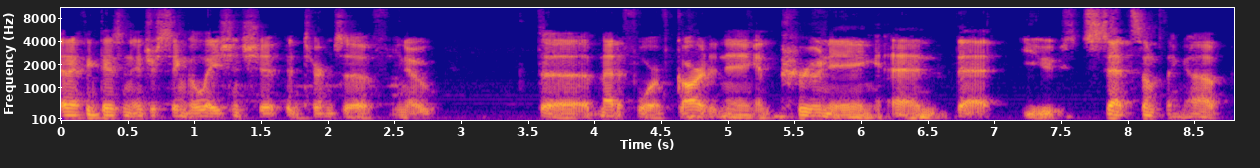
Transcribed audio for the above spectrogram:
and I think there's an interesting relationship in terms of you know the metaphor of gardening and pruning, and that you set something up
